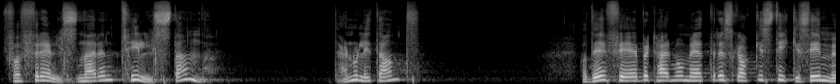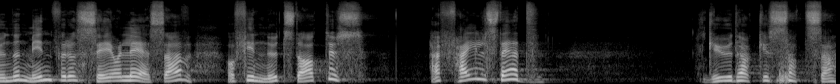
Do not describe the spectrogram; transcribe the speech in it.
For frelsen er en tilstand. Det er noe litt annet. Og Det febertermometeret skal ikke stikkes i munnen min for å se og lese av og finne ut status. Det er feil sted. Gud har ikke satsa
